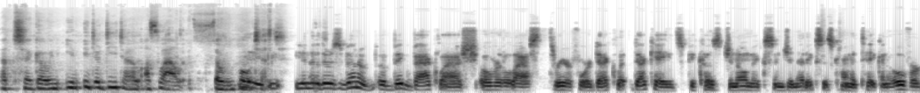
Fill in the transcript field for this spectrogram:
That uh, going in, into detail as well. It's so important. You, you know, there's been a, a, big backlash over the last three or four dec- decades because genomics and genetics has kind of taken over.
